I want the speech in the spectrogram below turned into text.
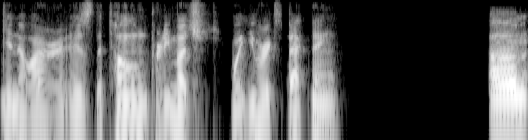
You know, or is the tone pretty much what you were expecting? Um,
